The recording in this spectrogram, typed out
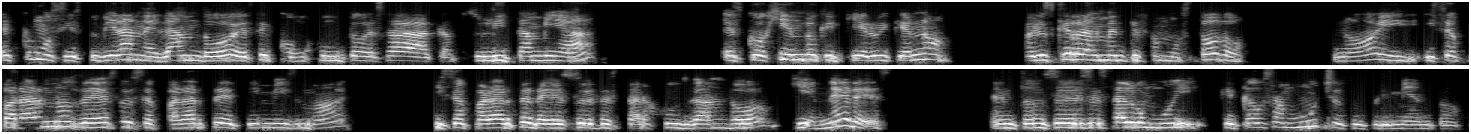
es como si estuviera negando ese conjunto, esa capsulita mía, escogiendo qué quiero y qué no. Pero es que realmente somos todo, ¿no? Y, separarnos de eso es separarte de ti mismo y separarte de eso es estar juzgando quién eres. Entonces es algo muy que causa mucho sufrimiento.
